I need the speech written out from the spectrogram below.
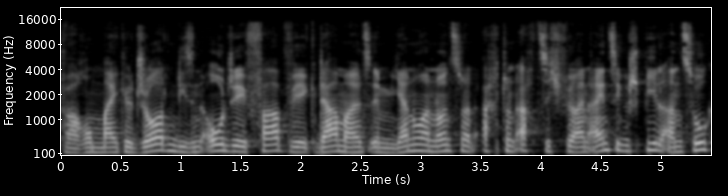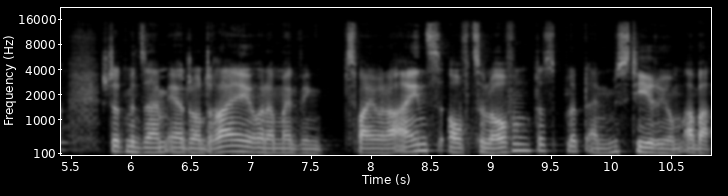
warum Michael Jordan diesen OJ-Farbweg damals im Januar 1988 für ein einziges Spiel anzog, statt mit seinem Air John 3 oder meinetwegen 2 oder 1 aufzulaufen, das bleibt ein Mysterium. Aber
